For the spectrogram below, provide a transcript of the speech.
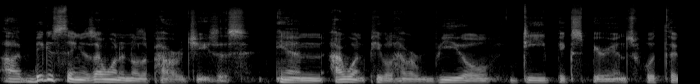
Uh, biggest thing is I want to know the power of Jesus. And I want people to have a real deep experience with the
